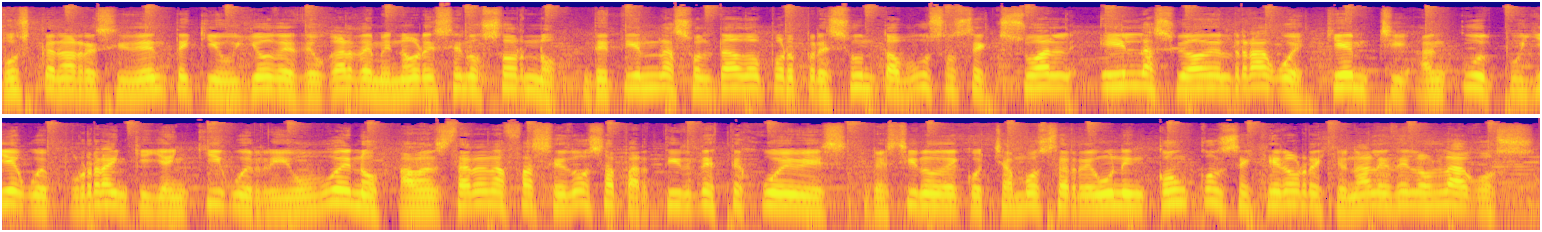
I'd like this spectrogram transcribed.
Buscan a residente que huyó desde hogar de menores en Osorno. Detienen a soldado por presunto abuso sexual en la ciudad del Rahue. Kemchi, Ancud, Puyehue, Purranque, Yanquihue y Río Bueno avanzarán a fase 2 a partir de este jueves. Vecinos de Cochamó se reúnen con consejeros regionales de los lagos.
